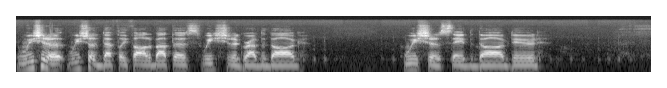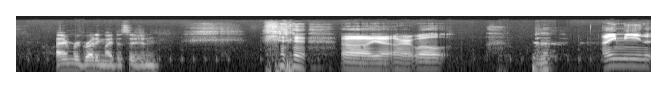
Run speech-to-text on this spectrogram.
We should have we should have definitely thought about this. We should have grabbed the dog. We should have saved the dog, dude. I am regretting my decision. uh, yeah. All right. Well, I mean,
